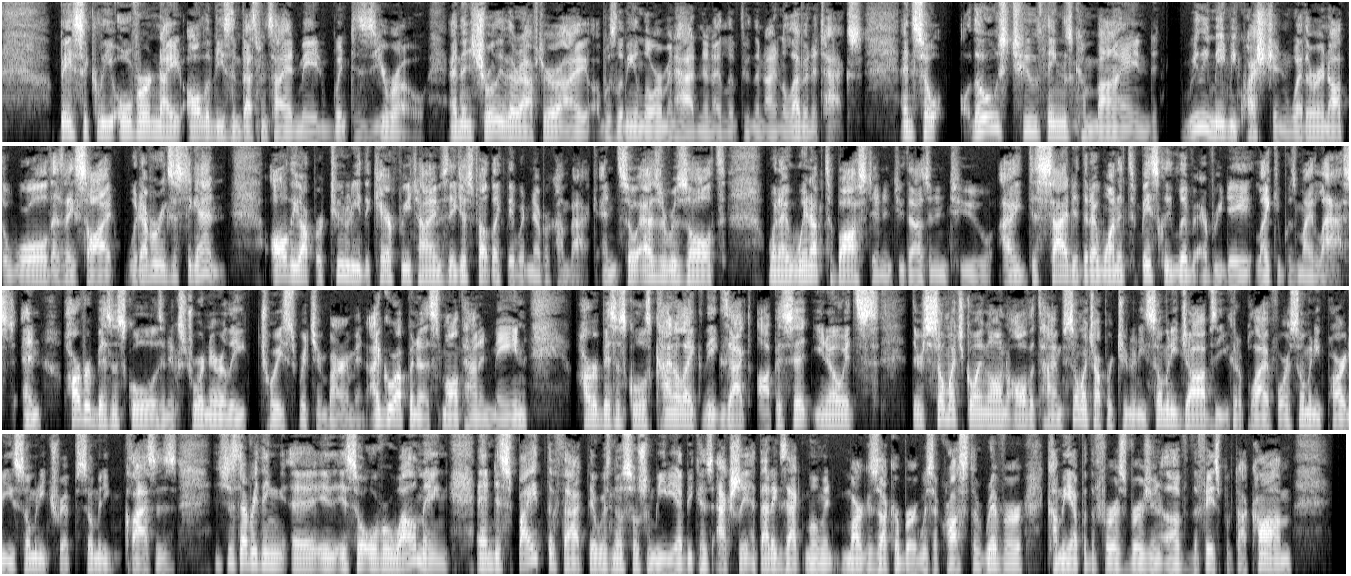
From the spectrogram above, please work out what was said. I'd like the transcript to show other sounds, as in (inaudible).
basically overnight, all of these investments I had made went to zero. And then shortly thereafter, I was living in lower Manhattan and I lived through the 9 11 attacks. And so those two things combined really made me question whether or not the world as I saw it would ever exist again. All the opportunity, the carefree times, they just felt like they would never come back. And so as a result, when I went up to Boston in 2002, I decided that I wanted to basically live every day like it was my last. And Harvard Business School is an extraordinarily choice rich environment. I grew up in a small town in Maine. Harvard Business School is kind of like the exact opposite. You know, it's there's so much going on all the time, so much opportunity, so many jobs that you could apply for, so many parties, so many trips, so many classes. It's just everything uh, is, is, so overwhelming. And despite the fact there was no social media, because actually at that exact moment, Mark Zuckerberg was across the river coming up with the first version of the Facebook.com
